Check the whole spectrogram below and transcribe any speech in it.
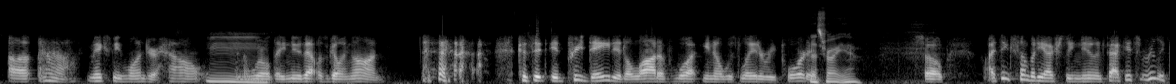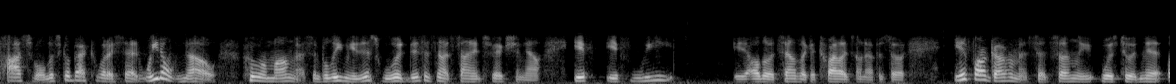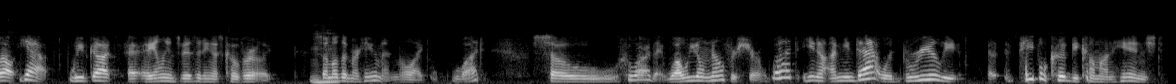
Uh, makes me wonder how in the Mm. world they knew that was going on, because it, it predated a lot of what you know was later reported. That's right, yeah. So I think somebody actually knew. In fact, it's really possible. Let's go back to what I said. We don't know who among us, and believe me, this would this is not science fiction now. If if we, although it sounds like a Twilight Zone episode, if our government said suddenly was to admit, well, yeah, we've got aliens visiting us covertly. Some of them are human. We're like, what? So who are they? Well, we don't know for sure. What? You know, I mean, that would really uh, people could become unhinged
